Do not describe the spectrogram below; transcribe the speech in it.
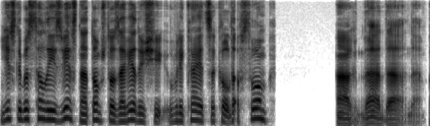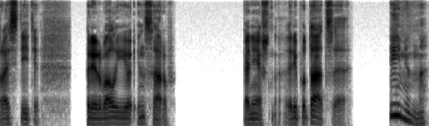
Если бы стало известно о том, что заведующий увлекается колдовством... Ах, да, да, да, простите, прервал ее Инсаров. Конечно, репутация. Именно.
